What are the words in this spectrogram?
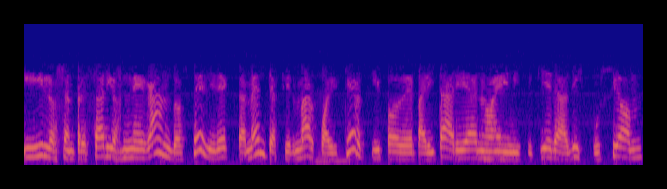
y los empresarios negándose directamente a firmar cualquier tipo de paritaria, no hay ni siquiera discusión.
